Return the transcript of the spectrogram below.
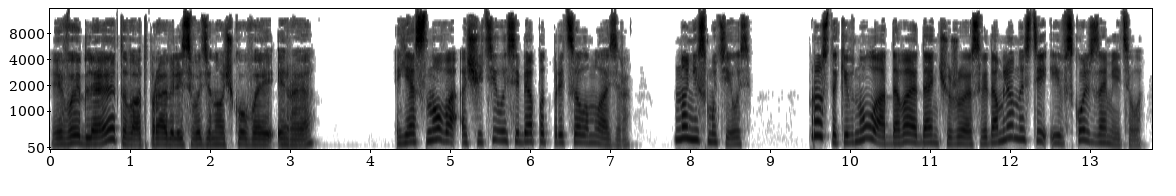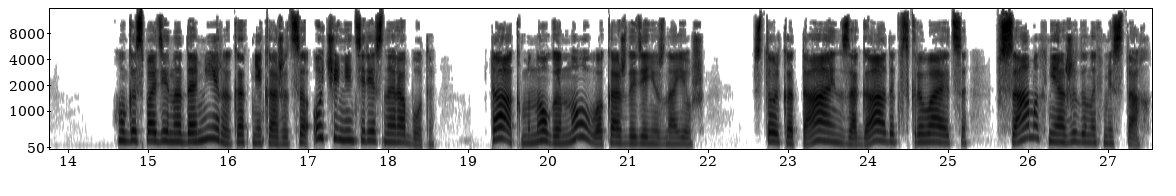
«И вы для этого отправились в одиночку в Эй-Ире?» Я снова ощутила себя под прицелом лазера, но не смутилась. Просто кивнула, отдавая дань чужой осведомленности, и вскользь заметила. У господина Дамира, как мне кажется, очень интересная работа. Так много нового каждый день узнаешь. Столько тайн, загадок вскрывается в самых неожиданных местах.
